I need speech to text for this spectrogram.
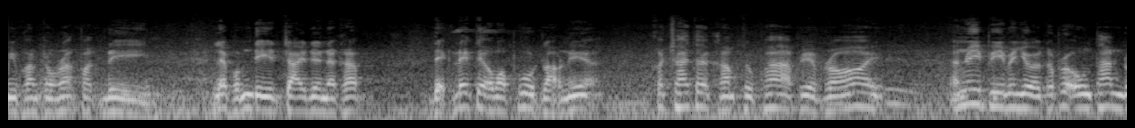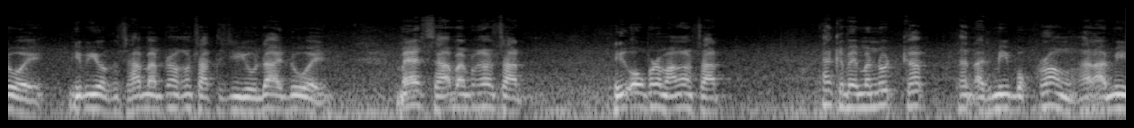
มีความจงรักภักดี และผมดีใจด้วยนะครับ เด็กเล็กที่ออกมาพูดเหล่านี้เขาใช้ถ้อยคำสุภาพเรียบร้อย อันนี้มีประโยชน์กับพระองค์ท่านด้วย มีประโยชน์กับสถาบันพระมหากษัตริย์ที่จะอยู่ได้ด้วย แม้สถาบันพระมหากษัตริย์หรือองค์พระมหากษัตริย์ท่านก็เป็นมนุษย์ครับ ท่านอาจจะมีบกพร่องท่านอาจมี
